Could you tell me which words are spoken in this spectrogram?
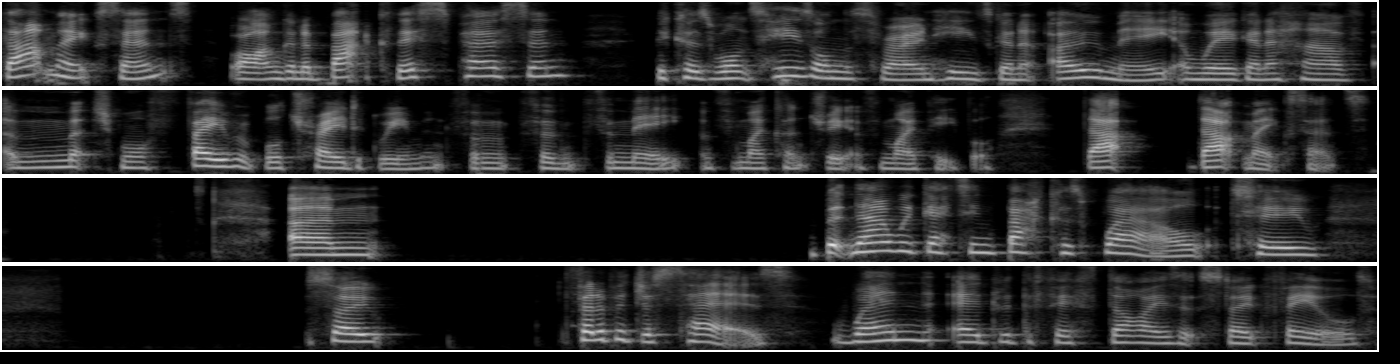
that makes sense. Well, I'm going to back this person because once he's on the throne, he's going to owe me, and we're going to have a much more favourable trade agreement for, for for me and for my country and for my people. That that makes sense. Um, but now we're getting back as well to so Philippa just says when Edward V dies at Stoke Field,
